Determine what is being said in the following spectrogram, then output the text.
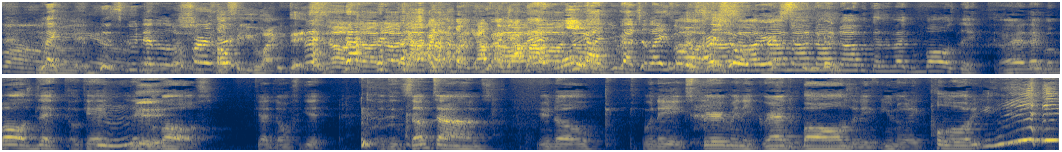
some. Like Yeah. scoot that a little She further. comfy you like this. No, no, no, no. That- no, you no, got you got your legs on no, her no, shoulders. no, no, no, no, because I like my balls licked. All right, I like my balls licked. Okay, mm-hmm. lick my balls. God, don't forget. But then sometimes, you know, when they experiment, they grab the balls and they, you know, they pull on it,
